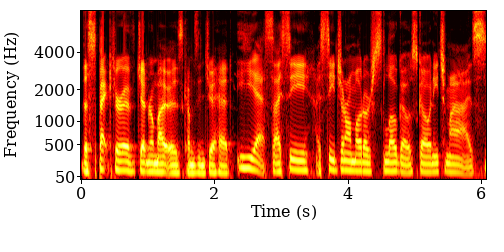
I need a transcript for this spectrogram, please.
The specter of General Motors comes into your head. Yes, I see. I see General Motors logos go in each of my eyes.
